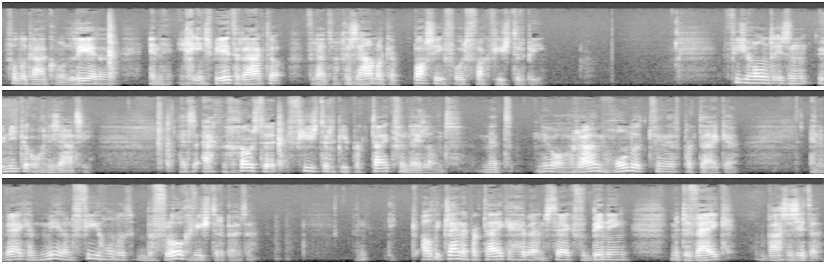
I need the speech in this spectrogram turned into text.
van elkaar konden leren en geïnspireerd raakten vanuit een gezamenlijke passie voor het vak fysiotherapie. Fysiohond is een unieke organisatie. Het is eigenlijk de grootste fysiotherapiepraktijk van Nederland, met nu al ruim 120 praktijken. En er werken meer dan 400 bevlogen fysiotherapeuten. En die, al die kleine praktijken hebben een sterke verbinding met de wijk waar ze zitten.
